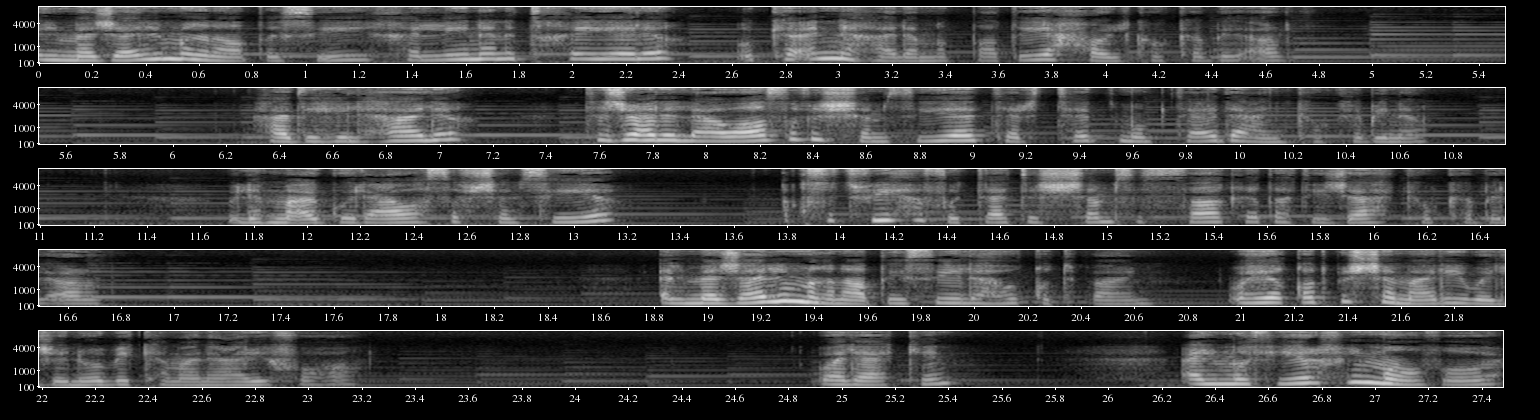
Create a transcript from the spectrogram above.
المجال المغناطيسي خلينا نتخيله وكأنه هالة مطاطية حول كوكب الأرض. هذه الهالة تجعل العواصف الشمسية ترتد مبتعدة عن كوكبنا. ولما أقول عواصف شمسية أقصد فيها فتات الشمس الساقطة تجاه كوكب الأرض. المجال المغناطيسي له قطبان وهي القطب الشمالي والجنوبي كما نعرفها. ولكن المثير في الموضوع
